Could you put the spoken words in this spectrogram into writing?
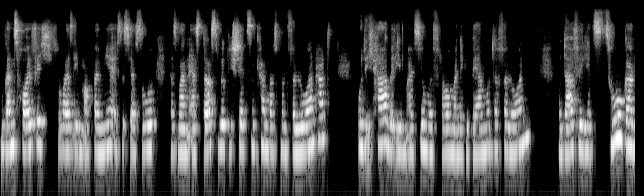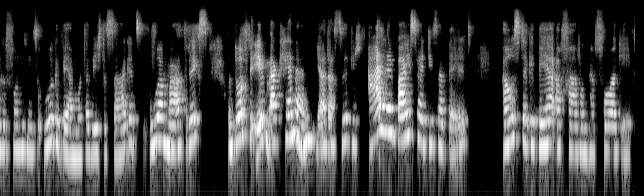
Und ganz häufig, so war es eben auch bei mir, ist es ja so, dass man erst das wirklich schätzen kann, was man verloren hat. Und ich habe eben als junge Frau meine Gebärmutter verloren und dafür jetzt Zugang gefunden zur Urgebärmutter, wie ich das sage, zur Urmatrix und durfte eben erkennen, ja, dass wirklich alle Weisheit dieser Welt aus der Gebärerfahrung hervorgeht.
